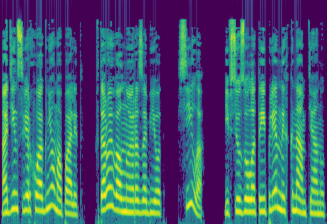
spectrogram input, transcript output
Один сверху огнем опалит, второй волной разобьет. Сила. И все золото и пленных к нам тянут.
